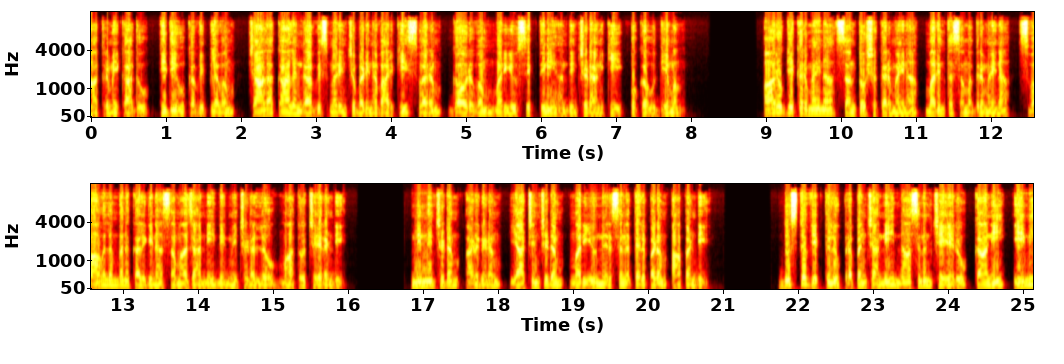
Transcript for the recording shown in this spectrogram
మాత్రమే కాదు ఇది ఒక విప్లవం చాలా కాలంగా విస్మరించబడిన వారికి స్వరం గౌరవం మరియు శక్తిని అందించడానికి ఒక ఉద్యమం. ఆరోగ్యకరమైన సంతోషకరమైన మరింత సమగ్రమైన స్వావలంబన కలిగిన సమాజాన్ని నిర్మించడంలో మాతో చేరండి. నిందించడం అడగడం యాచించడం మరియు నిరసన తెలపడం ఆపండి. దుష్ట వ్యక్తులు ప్రపంచాన్ని నాశనం చేయరు కానీ ఏమీ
